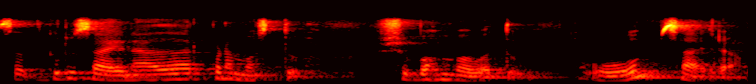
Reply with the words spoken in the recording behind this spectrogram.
సద్గురు సాయినాథార్పణమస్తు. శుభం భవతు. ఓం సాయిరామ్.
